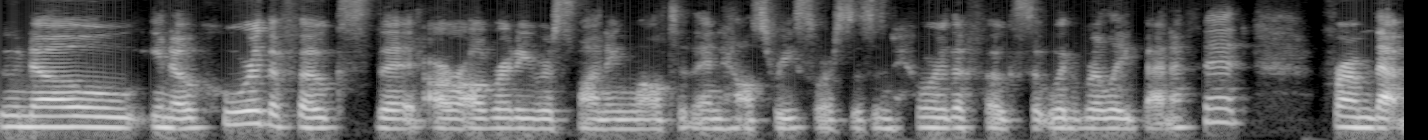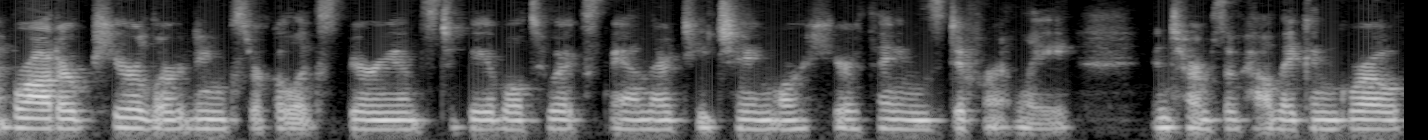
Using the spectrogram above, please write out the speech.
who know, you know, who are the folks that are already responding well to the in-house resources and who are the folks that would really benefit from that broader peer learning circle experience to be able to expand their teaching or hear things differently in terms of how they can grow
